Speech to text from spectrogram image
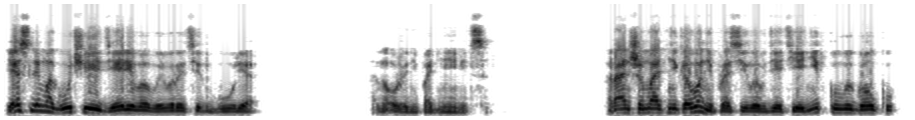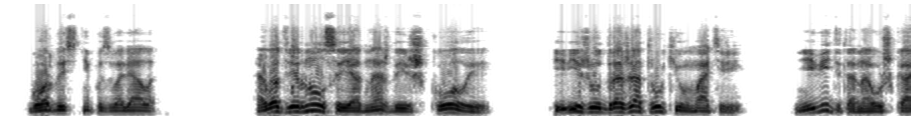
Если могучее дерево выворотит буря, оно уже не поднимется. Раньше мать никого не просила вдеть ей нитку в иголку, гордость не позволяла. А вот вернулся я однажды из школы, и вижу, дрожат руки у матери. Не видит она ушка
